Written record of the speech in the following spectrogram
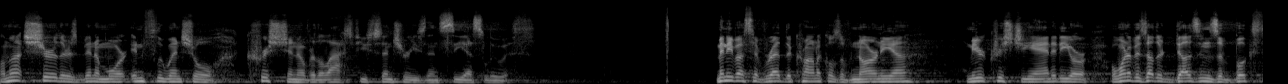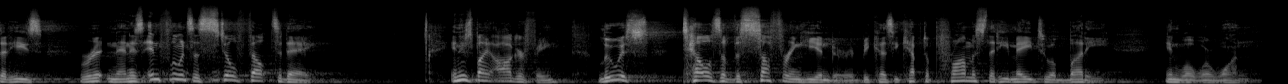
Well, I'm not sure there's been a more influential Christian over the last few centuries than C.S. Lewis. Many of us have read the Chronicles of Narnia, Mere Christianity, or, or one of his other dozens of books that he's written, and his influence is still felt today. In his biography, Lewis tells of the suffering he endured because he kept a promise that he made to a buddy in World War I.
